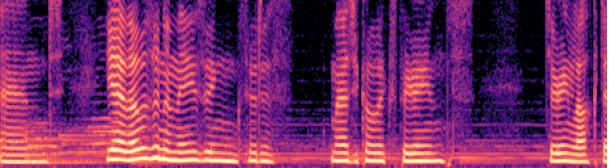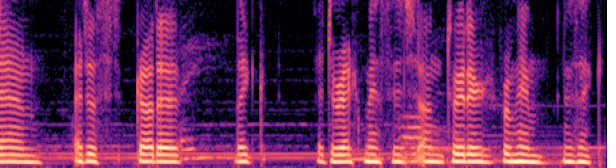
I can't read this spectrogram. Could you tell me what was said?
and yeah, that was an amazing sort of magical experience during lockdown. I just got a like a direct message on Twitter from him, and he was like,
